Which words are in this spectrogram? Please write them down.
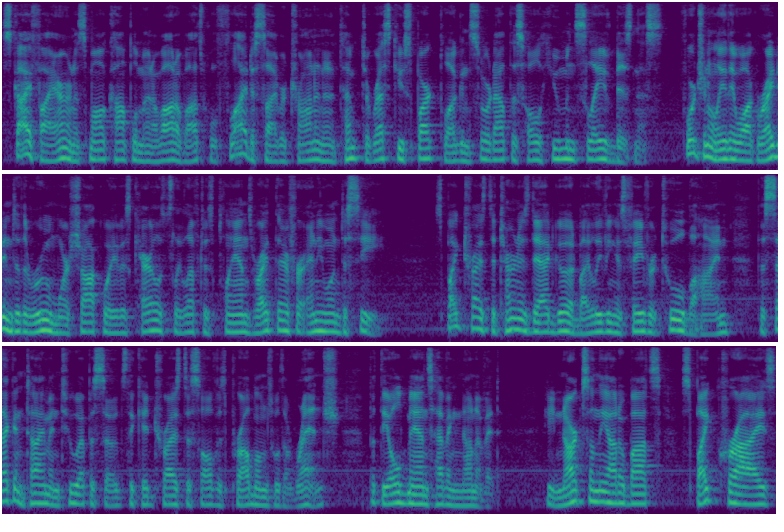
Skyfire and a small complement of Autobots will fly to Cybertron in an attempt to rescue Sparkplug and sort out this whole human slave business. Fortunately, they walk right into the room where Shockwave has carelessly left his plans right there for anyone to see. Spike tries to turn his dad good by leaving his favorite tool behind. The second time in two episodes, the kid tries to solve his problems with a wrench, but the old man's having none of it. He narks on the Autobots, Spike cries,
